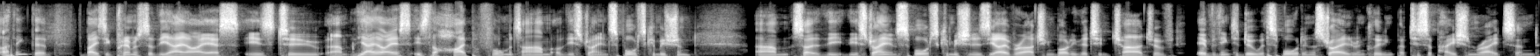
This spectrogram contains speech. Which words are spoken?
I think that the basic premise of the AIS is to um, the AIS is the high performance arm of the Australian Sports Commission. Um, so the, the Australian Sports Commission is the overarching body that's in charge of everything to do with sport in Australia, including participation rates and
